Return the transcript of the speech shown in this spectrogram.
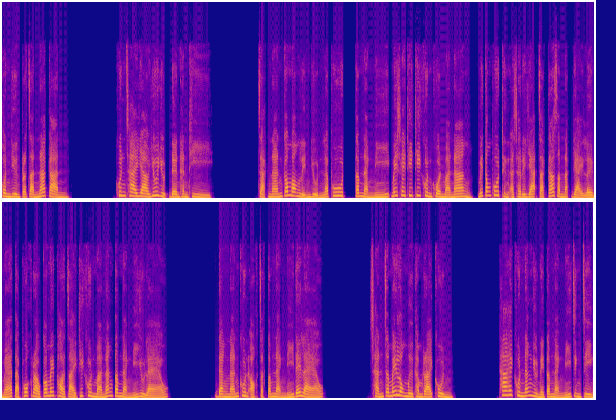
คนยืนประจันหน้ากัน คุณชายยาวยู่หยุดเดินทันที จากนั้นก็มองหลินหยุนและพูด ตำแหน่งนี้ไม่ใช่ที่ที่คุณควรมานั่ง ไม่ต้องพูดถึงอัจฉริยะจากเก้าสำนักใหญ่เลยแม้ แต่พวกเราก็ไม่พอใจที่คุณมานั่งตำแหน่งนี้อยู่แล้ว ดังนั้นคุณออกจากตำแหน่งนี้ได้แล้ว ฉันจะไม่ลงมือทำร้ายคุณ ถ้าให้คุณนั่งอยู่ในตำแหน่งนี้จริง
